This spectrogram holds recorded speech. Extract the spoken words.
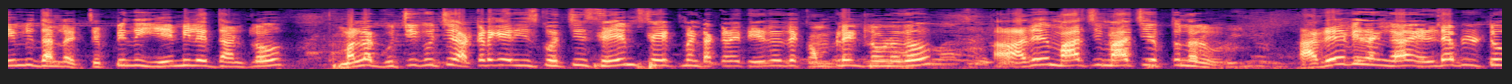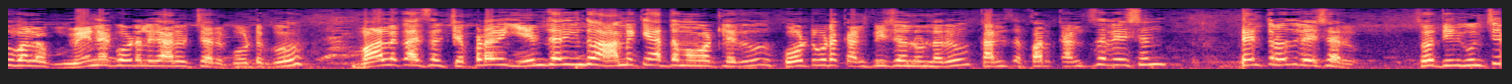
ఏమి దాంట్లో చెప్పింది ఏమీ లేదు దాంట్లో. మళ్ళా గుచ్చి గుచ్చి అక్కడికే తీసుకొచ్చి సేమ్ స్టేట్మెంట్ అక్కడైతే ఏదైతే కంప్లైంట్లో ఉన్నదో అదే మార్చి మార్చి చెప్తున్నారు. అదే విధంగా ఎల్డబ్ల్యూ టూ వాళ్ళ మేనగోడలు గారు వచ్చారు కోర్టుకు. వాళ్ళకు అసలు చెప్పడానికి ఏం జరిగిందో ఆమెకే అర్థం అవ్వట్లేదు. కోర్టు కూడా కన్ఫ్యూజన్ ఉన్నారు. ఫర్ కన్సిడరేషన్ టెన్త్ రోజు వేశారు. సో దీని గురించి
